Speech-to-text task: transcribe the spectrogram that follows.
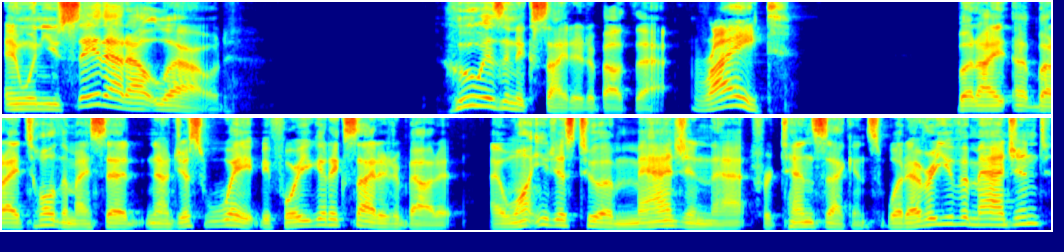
And when you say that out loud, who isn't excited about that? Right. But I uh, but I told them I said now just wait before you get excited about it. I want you just to imagine that for 10 seconds. Whatever you've imagined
